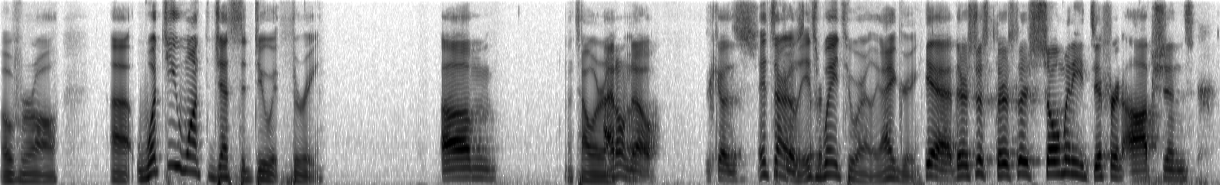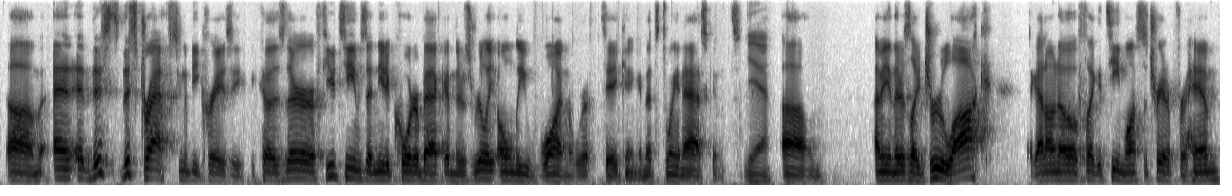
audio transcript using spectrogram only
overall. Uh, what do you want the Jets to do at three? um, That's how we're. I don't know. Because It's because early. It's way too early. I agree. yeah, there's just there's there's so many different options, um, and, and this this draft's going to be crazy because there are a few teams that need a quarterback, and there's really only one worth taking, and that's Dwayne Haskins. Yeah. Um, I mean, there's like Drew Lock. Like I don't know if like a team wants to trade up for him,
